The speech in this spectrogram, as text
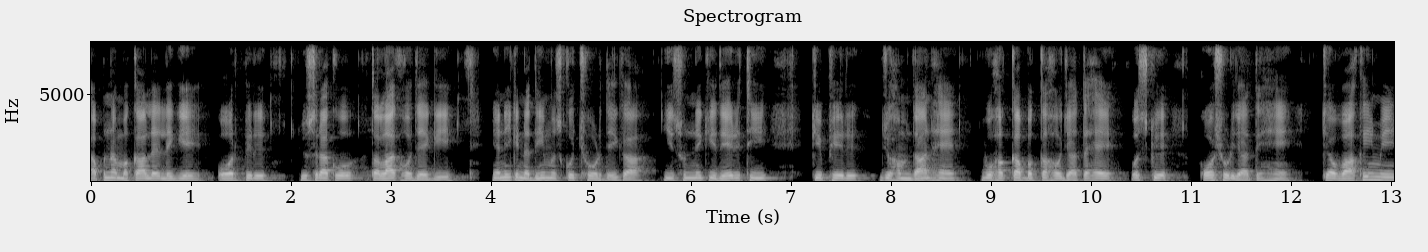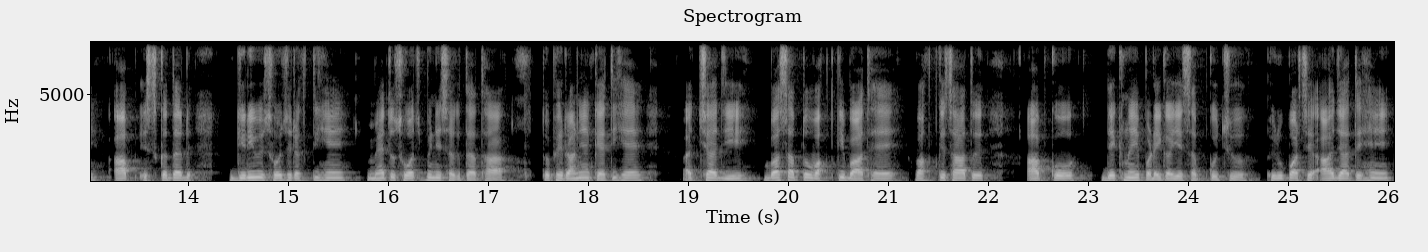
अपना मकान ले लेंगे और फिर यूसरा को तलाक हो जाएगी, यानी कि नदीम उसको छोड़ देगा। ये सुनने की देर थी कि फिर जो हमदान है, वो हक्का बक्का हो जाता है, उसके होश उड़ जाते हैं। क्या वाकई में आप इस कदर गिरी हुई सोच रखती हैं? मैं तो सोच भी नहीं सकता था। तो फिर रानिया कहती है अच्छा जी, बस अब तो वक्त की बात है। वक्त के साथ आपको देखना ही पड़ेगा ये सब कुछ। फिर ऊपर से आ जाते हैं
